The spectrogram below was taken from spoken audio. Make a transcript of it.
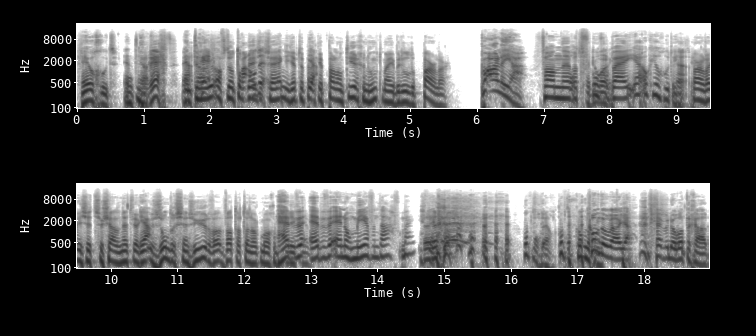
Heel goed. En terecht. En terecht. Nou, Of we dan toch Maar bezig de- zijn. Je hebt een paar Ja. keer Palantir genoemd, maar je bedoelde Parler. Parler, ja. Van eh, wat vroeger bij, ja, ook heel goed. je Ja. Parler is het sociale netwerk Ja. zonder censuur, wat, wat dat dan ook mogen Hebben we, betekenen. hebben we er nog meer vandaag voor mij? Eh, komt nog wel. Komt, komt nog Komt nog wel, ja. We hebben nog wat te gaan.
